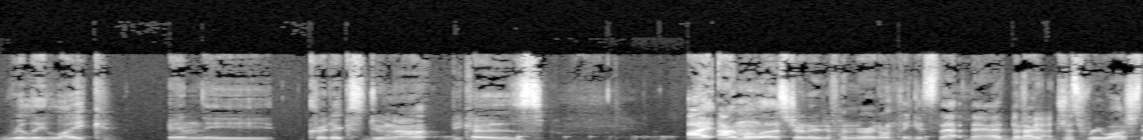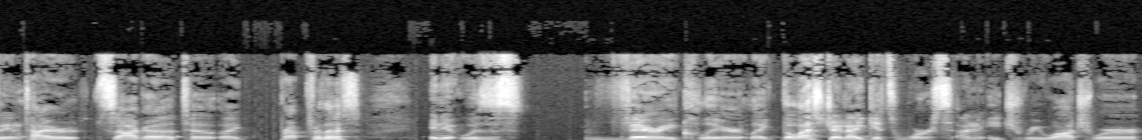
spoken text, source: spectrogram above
really like and the critics do not because. I, I'm a Last Jedi defender. I don't think it's that bad, but I bad. just rewatched the entire saga to like prep for this, and it was very clear. Like the Last Jedi gets worse on each rewatch. Where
